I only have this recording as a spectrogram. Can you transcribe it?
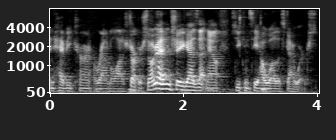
and heavy current around a lot of structure. So I'll go ahead and show you guys that now, so you can see how well this guy works.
